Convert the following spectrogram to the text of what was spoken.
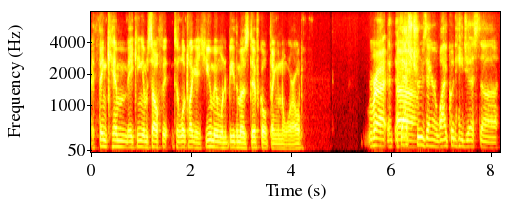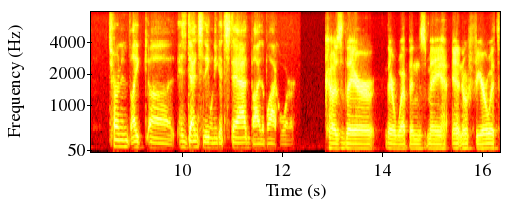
I think him making himself to look like a human would be the most difficult thing in the world. Right. If, if that's uh, true, Zenger, why couldn't he just uh, turn in, like, uh, his density when he gets stabbed by the Black Order? Because their their weapons may interfere with.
